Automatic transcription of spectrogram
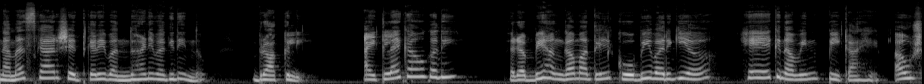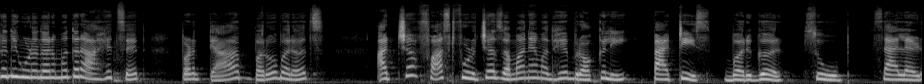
नमस्कार शेतकरी बंधू आणि भगिनींनो. ब्रॉकली. ऐकलंय का हो कधी? रब्बी हंगामातील कोबी वर्गीय हे एक नवीन पीक आहे. औषधी गुणधर्म तर आहेच आहेत पण त्याबरोबरच आजच्या फास्ट फूडच्या जमान्यामध्ये broccoli patties burger soup salad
